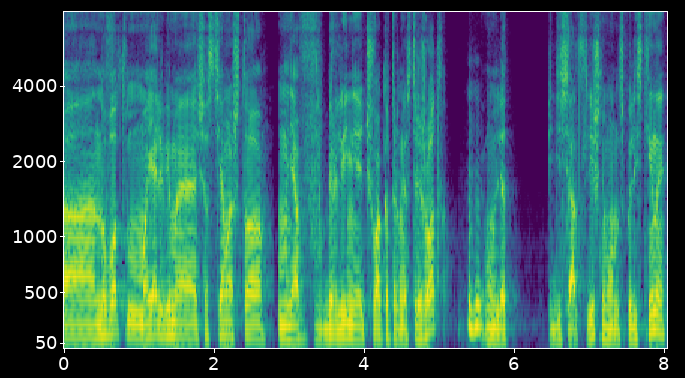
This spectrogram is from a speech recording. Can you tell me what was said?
А, ну вот моя любимая сейчас тема, что у меня в Берлине чувак, который меня стрижет, угу. ему лет 50 с лишним, он из Палестины,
